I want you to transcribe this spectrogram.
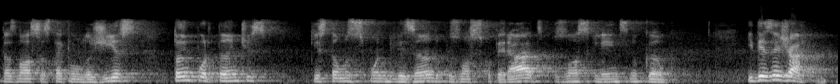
das nossas tecnologias tão importantes que estamos disponibilizando para os nossos cooperados, para os nossos clientes no campo. E desejar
